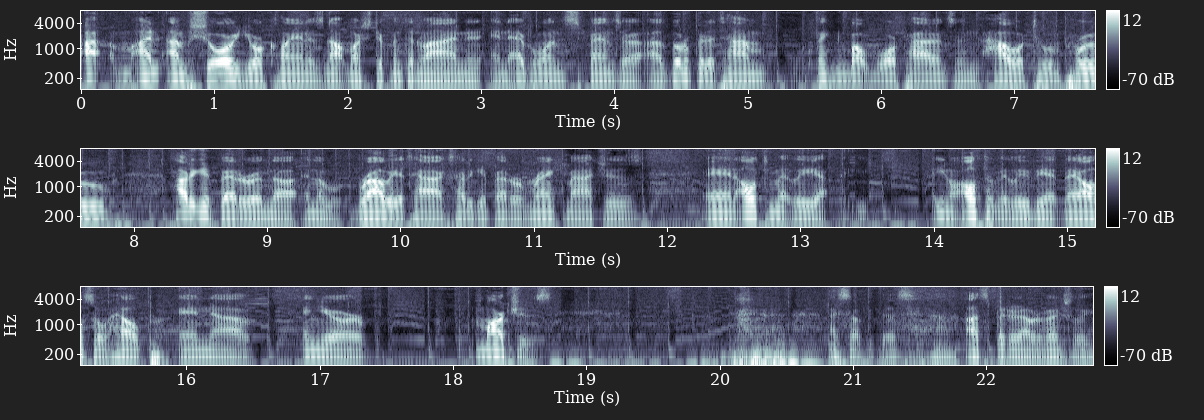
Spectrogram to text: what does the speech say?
I, am sure your clan is not much different than mine, and, and everyone spends a, a, little bit of time thinking about war patterns and how to improve, how to get better in the in the rally attacks, how to get better in ranked matches, and ultimately, you know, ultimately they, they also help in uh, in your marches. I suck at this. I'll spit it out eventually.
